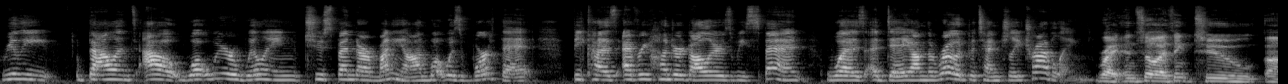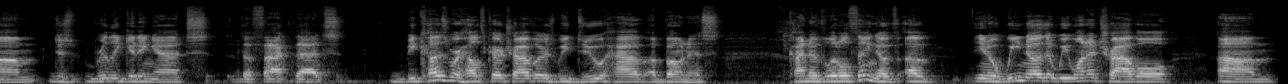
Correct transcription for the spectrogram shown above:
really balance out what we were willing to spend our money on, what was worth it, because every hundred dollars we spent was a day on the road potentially traveling. right. And so I think too, um, just really getting at the fact that because we're healthcare travelers, we do have a bonus kind of little thing of of you know we know that we want to travel um,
